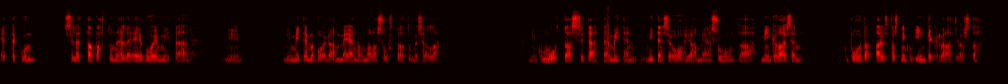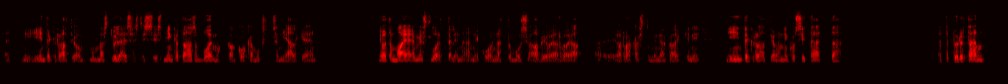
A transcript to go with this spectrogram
että kun sille tapahtuneelle ei voi mitään, niin, niin miten me voidaan meidän omalla suhtautumisella niin kuin muuttaa sitä, että miten, miten se ohjaa meidän suuntaa, minkälaisen, kun puhutaan just tuosta niin kuin integraatiosta, että niin integraatio on mun mielestä yleisesti siis minkä tahansa voimakkaan kokemuksen jälkeen, joita mä aiemmin luettelin, nämä niin kuin onnettomuus ja avioero ja, ja rakastuminen ja kaikki, niin, niin integraatio on niin kuin sitä, että, että pyritään,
